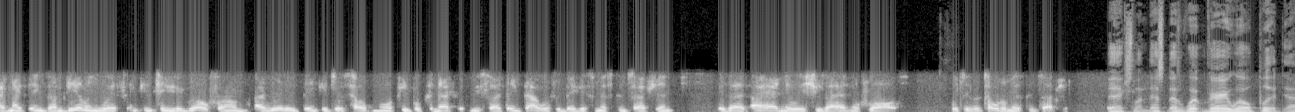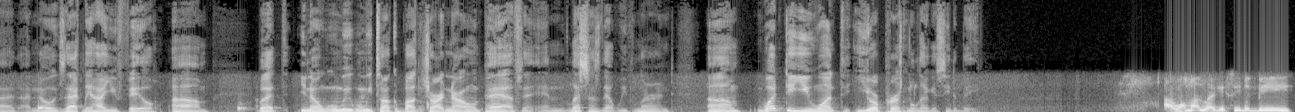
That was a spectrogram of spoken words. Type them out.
have my things I'm dealing with, and continue to grow from. I really think it just helped more people connect with me. So I think that was the biggest misconception, is that I had no issues, I had no flaws, which is a total misconception. Excellent. That's that's very well put. I, I know exactly how you feel. Um, but you know, when we when we talk about charting our own paths and, and lessons that we've learned, um, what do you want your personal legacy to be? I want my legacy to be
